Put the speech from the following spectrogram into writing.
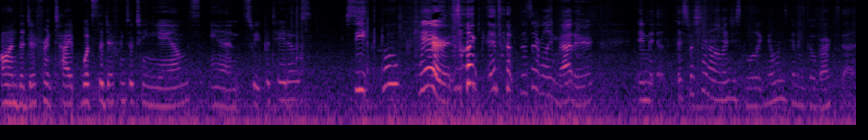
on the different type. What's the difference between yams and sweet potatoes? See, who cares? Like, it doesn't really matter. In especially in elementary school, like no one's gonna go back to that.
